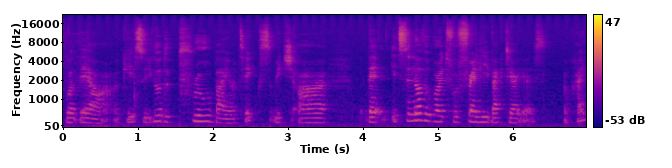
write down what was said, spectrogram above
what they are. Okay, so you got the probiotics, which are that it's another word for friendly bacteria. Okay,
